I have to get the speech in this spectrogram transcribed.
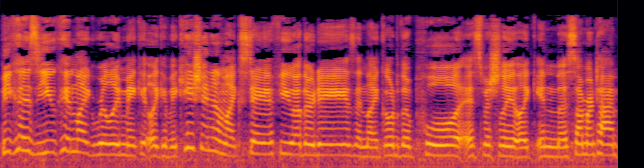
because you can like really make it like a vacation and like stay a few other days and like go to the pool pool, especially like in the summertime,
